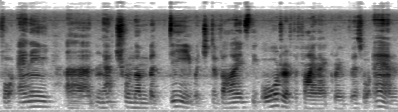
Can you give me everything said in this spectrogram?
for any uh, natural number d which divides the order of the finite group, little n,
